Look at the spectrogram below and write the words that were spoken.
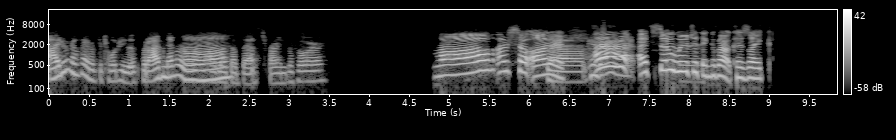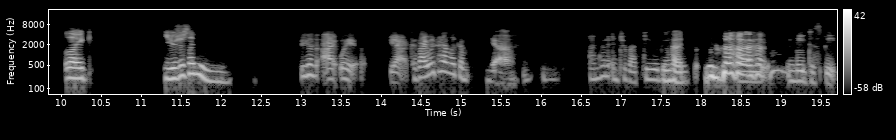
I don't know if I've ever told you this, but I've never really had like a best friend before. Aw, I'm so honored. So, I congrats. Oh, it's so weird to think about because like like you're just like because I wait, yeah, because I always had like a yeah. I'm gonna interrupt you because I need to speak.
